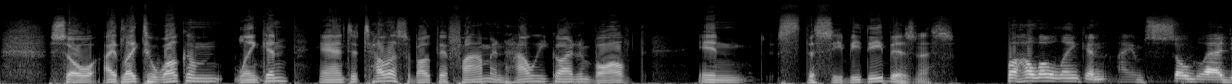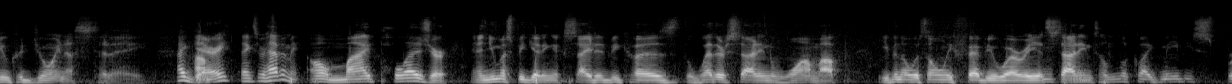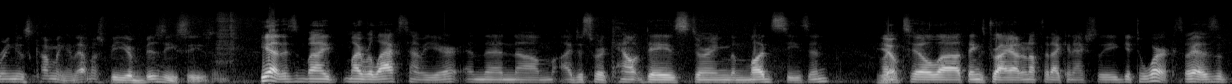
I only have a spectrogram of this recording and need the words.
So I'd like to welcome Lincoln and to tell us about their farm and how he got involved in the CBD business. Well, hello, Lincoln. I am so glad you could join us today. Hi, Gary. Um, Thanks for having me. Oh, my pleasure. And you must be getting excited because the weather's starting to warm up. Even though it's only February, it's mm-hmm. starting to look like maybe spring is coming, and that must be your busy season. Yeah, this is my, my relaxed time of year, and then um, I just sort of count days during the mud season yep. until uh, things dry out enough that I can actually get to work. So, yeah, this is a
